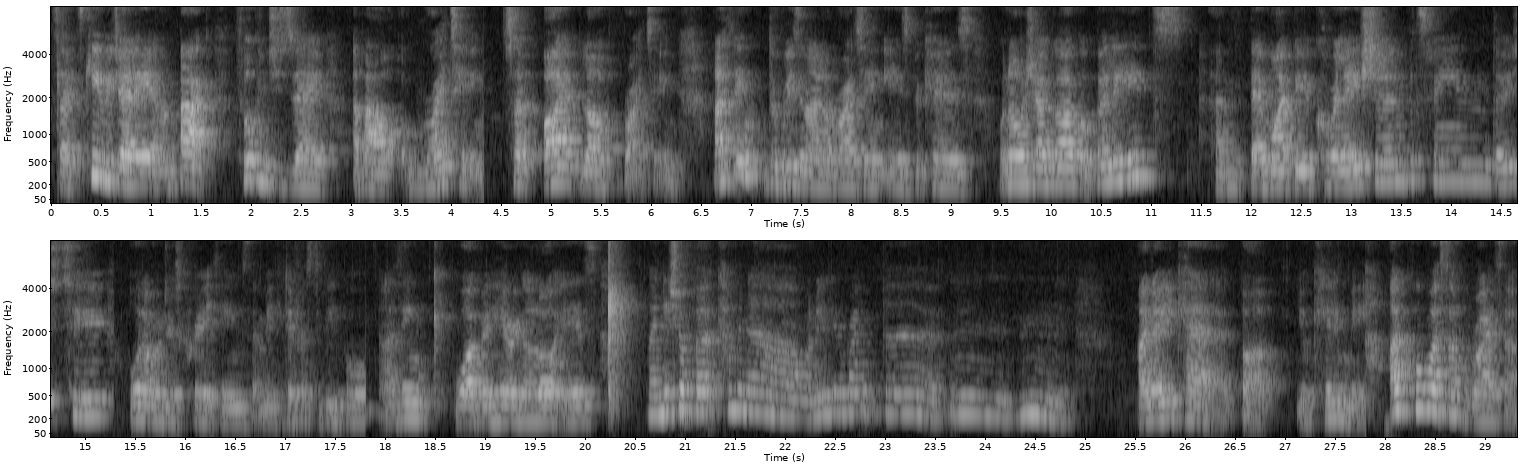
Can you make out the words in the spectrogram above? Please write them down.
so it's Kiwi Jelly and I'm back talking to you today about writing. So I love writing. I think the reason I love writing is because when I was younger I got bullied and there might be a correlation between those two. All I want to do is create things that make a difference to people. And I think what I've been hearing a lot is, when is your book coming out? When are you going to write your book? Mm -hmm. I know you care, but you're killing me. I call myself a writer.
